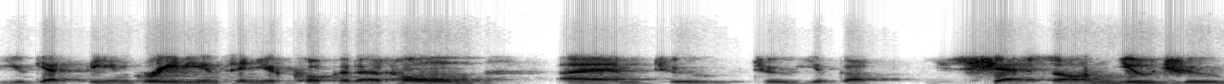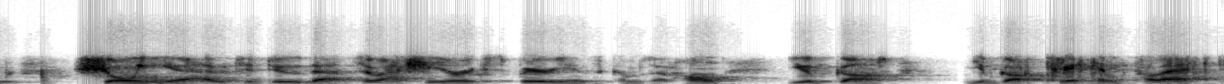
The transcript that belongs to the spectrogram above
you get the ingredients and you cook it at home um, to to you've got chefs on YouTube showing you how to do that. So actually, your experience comes at home. You've got you've got click and collect.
